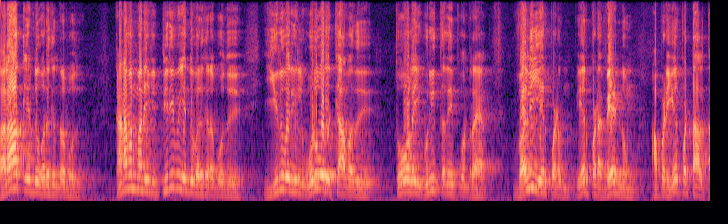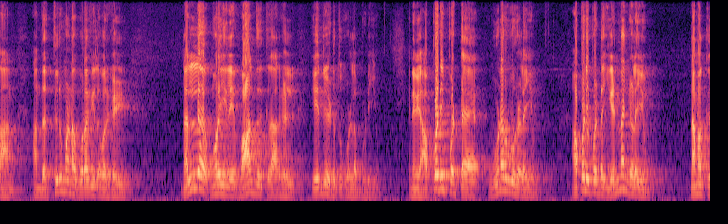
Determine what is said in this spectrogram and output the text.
தலாக் என்று வருகின்ற போது கணவன் மனைவி பிரிவு என்று வருகிற போது இருவரில் ஒருவருக்காவது தோலை உரித்ததை போன்ற வலி ஏற்படும் ஏற்பட வேண்டும். அப்படி ஏற்பட்டால்தான் அந்த திருமண உறவில் அவர்கள் நல்ல முறையிலே வாழ்ந்திருக்கிறார்கள் என்று எடுத்துக்கொள்ள முடியும். எனவே அப்படிப்பட்ட உணர்வுகளையும் அப்படிப்பட்ட எண்ணங்களையும் நமக்கு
